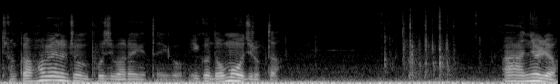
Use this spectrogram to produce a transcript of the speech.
잠깐 화면을 좀 보지 말아야겠다 이거. 이거 너무 어지럽다. 아 안 열려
